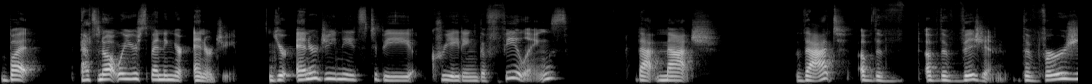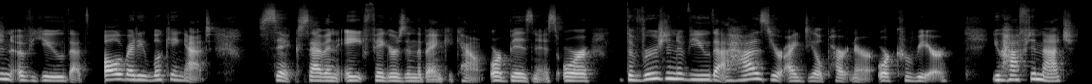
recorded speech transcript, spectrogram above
But that's not where you're spending your energy. Your energy needs to be creating the feelings that match that of the of the vision, the version of you that's already looking at six, seven, eight figures in the bank account or business, or the version of you that has your ideal partner or career. You have to match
